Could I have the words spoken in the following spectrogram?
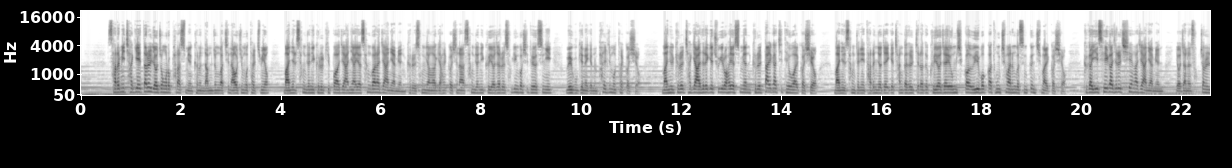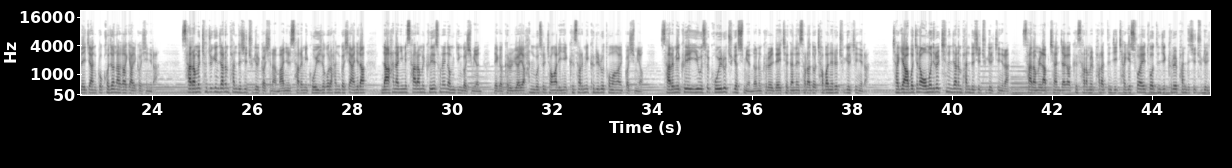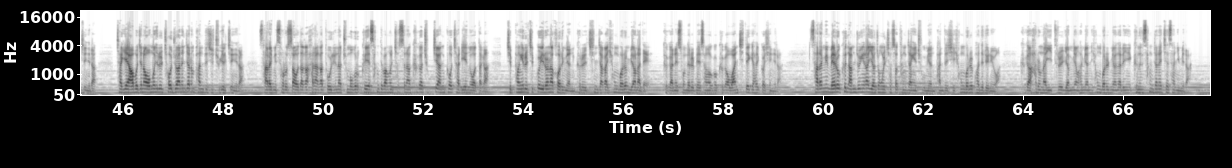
사람이 자기의 딸을 여종으로 팔았으면 그는 남종같이 나오지 못할지며 만일 상전이 그를 기뻐하지 아니하여 상관하지 아니하면 그를 속량하게 할 것이나 상전이 그 여자를 속인 것이 되었으니 외국인에게는 팔지 못할 것이요. 만일 그를 자기 아들에게 주기로 하였으면 그를 딸같이 대우할 것이요. 만일 상전이 다른 여자에게 장가들지라도 그 여자의 음식과 의복과 동침하는 것은 끊지 말 것이요. 그가 이 세 가지를 시행하지 아니하면 여자는 속전을 내지 않고 거저 나가게 할 것이니라 사람을 쳐 죽인 자는 반드시 죽일 것이나 만일 사람이 고의적으로 한 것이 아니라 나 하나님이 사람을 그의 손에 넘긴 것이면 내가 그를 위하여 한 곳을 정하리니 그 사람이 그리로 도망할 것이며 사람이 그의 이웃을 고의로 죽였으면 너는 그를 내 재단에서라도 잡아내려 죽일지니라 자기 아버지나 어머니를 치는 자는 반드시 죽일지니라. 사람을 납치한 자가 그 사람을 팔았든지 자기 수하에 두었든지 그를 반드시 죽일지니라. 자기 아버지나 어머니를 저주하는 자는 반드시 죽일지니라. 사람이 서로 싸우다가 하나가 돌이나 주먹으로 그의 상대방을 쳤으나 그가 죽지 않고 자리에 누웠다가 지팡이를 짚고 일어나 걸으면 그를 친 자가 형벌은 면하되 그간의 손해를 배상하고 그가 완치되게 할 것이니라. 사람이 매로 그 남종이나 여종을 쳐서 당장에 죽으면 반드시 형벌을 받으려니와 그가 하루나 이틀을 연명하면 형벌을 면하리니 그는 상전의 재산입니다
